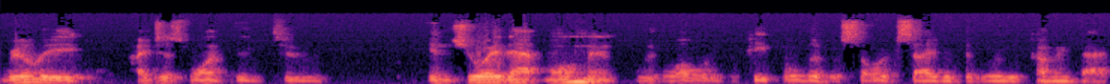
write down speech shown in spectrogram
really, I just wanted to enjoy that moment with all of the people that were so excited that we were coming back.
